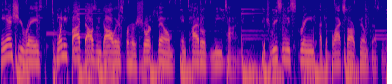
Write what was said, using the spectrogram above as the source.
and she raised $25,000 for her short film entitled Me Time which recently screened at the Black Star Film Festival.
